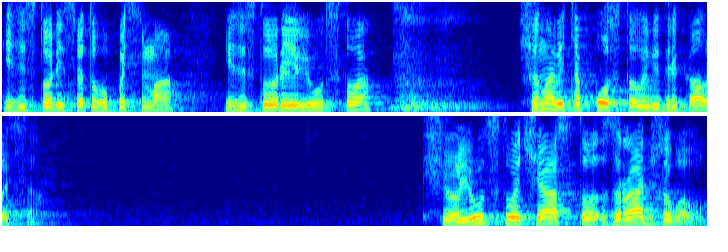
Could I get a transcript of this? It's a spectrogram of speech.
із історії Святого Письма, із історії людства, що навіть апостоли відрікалися, що людство часто зраджувало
